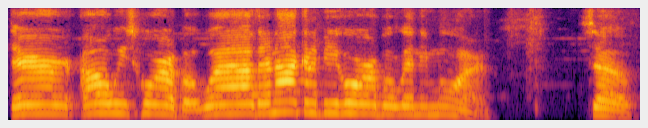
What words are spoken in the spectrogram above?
They're always horrible. Well, they're not going to be horrible anymore. So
